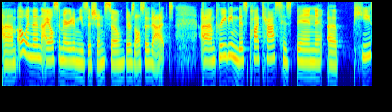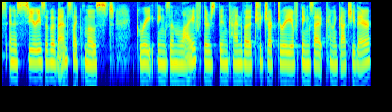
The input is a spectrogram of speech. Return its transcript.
Um, oh, and then I also married a musician, so there's also that. Um, creating this podcast has been a piece in a series of events, like most great things in life. There's been kind of a trajectory of things that kind of got you there.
